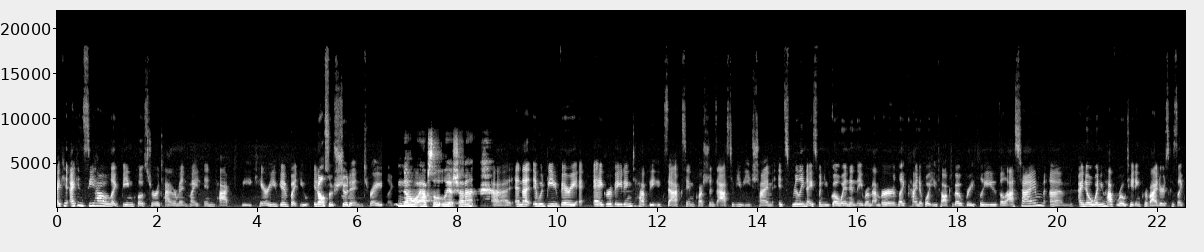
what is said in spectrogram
I can I can see how like being close to retirement might impact the care you give, but you it also shouldn't, right? Like no, absolutely, it shouldn't. Uh, and that it would be very aggravating to have the exact same questions asked of you each time. It's really nice when you go in and they remember like kind of what you talked about briefly the last time. Um, I know when you have rotating providers because like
